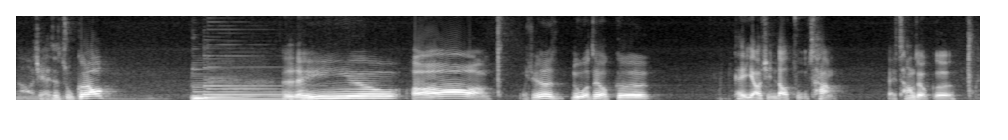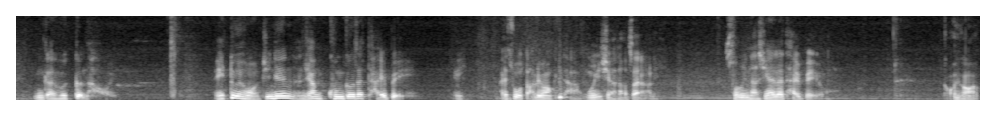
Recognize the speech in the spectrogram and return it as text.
然后接下来是主歌喽，雷欧哦，我觉得如果这首歌。可以邀请到主唱来唱这首歌，应该会更好哎。哎，对哦，今天好像坤哥在台北，哎，还是我打电话给他问一下他在哪里，说明他现在在台北哦。搞一搞，话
